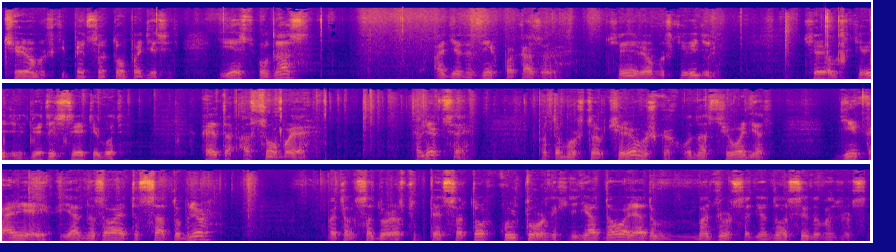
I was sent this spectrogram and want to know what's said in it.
черемушки 5 сортов по 10. Есть у нас, один из них показываю, черемушки, видели? Черемушки, видели? 2003 год. Это особая коллекция, потому что в черемушках у нас чего нет? Дикарей. Я называю это сад-дублер – в этом саду растут пять сортов культурных, и ни одного рядом манжурса, ни одного сына манжурса.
